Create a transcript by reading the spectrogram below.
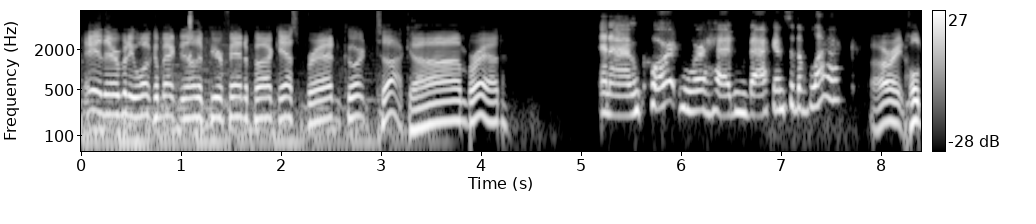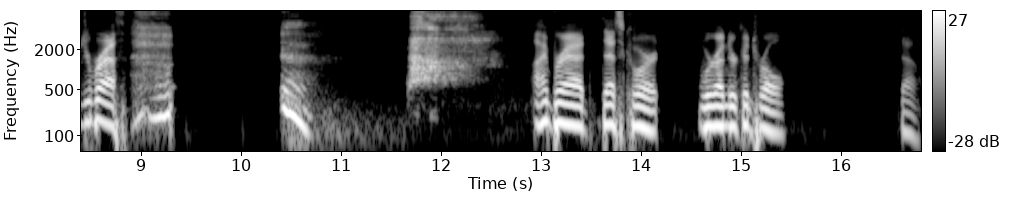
Hey there, everybody. Welcome back to another Pure Fandom podcast, Brad and Court Talk. I'm Brad. And I'm Court, and we're heading back into the black. All right, hold your breath. I'm Brad. That's Court. We're under control. No,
